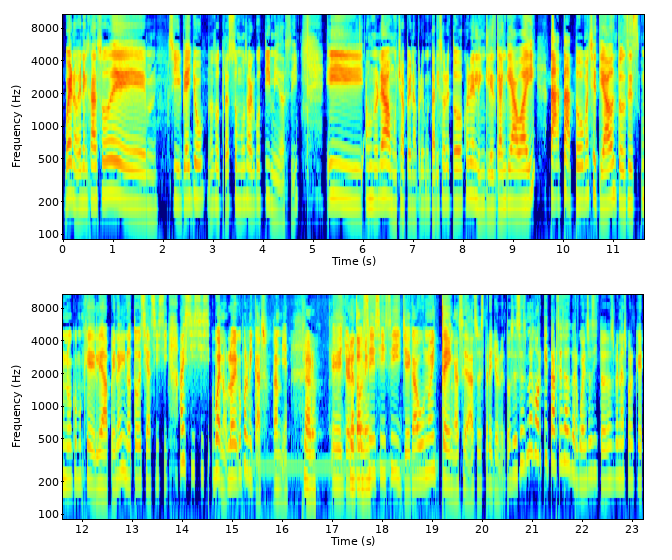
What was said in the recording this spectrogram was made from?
bueno, en el caso de mm, Silvia y yo, nosotras somos algo tímidas, ¿sí? Y a uno le da mucha pena preguntar y sobre todo con el inglés gangueado ahí, ta, ta, todo macheteado, entonces uno como que le da pena y uno todo decía sí, sí, ay, sí, sí, sí. Bueno, lo digo por mi caso también. Claro. Eh, yo era todo, sí, sí, sí, llega uno y tenga, se da su estrellón. Entonces es mejor quitarse esas vergüenzas y todas esas penas porque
